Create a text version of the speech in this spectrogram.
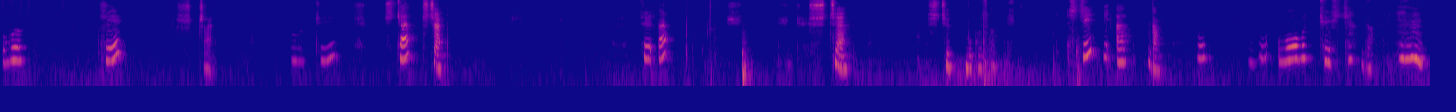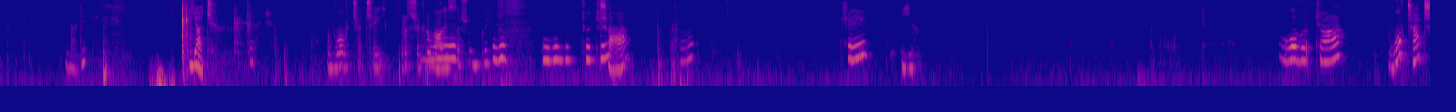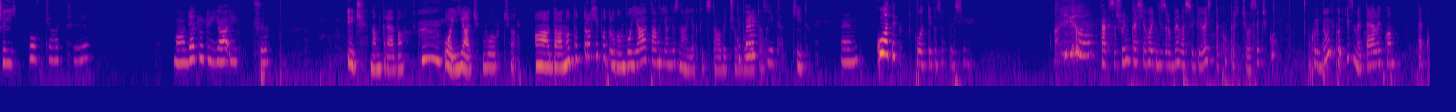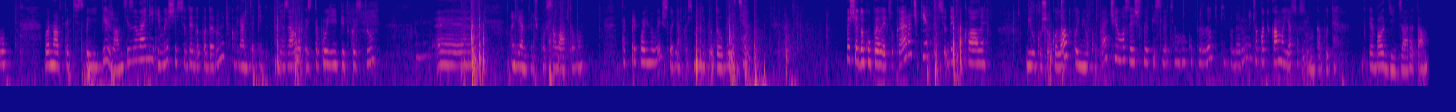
В. Чи. Ще. Чи. Ще. Ще. Чи е. Ще. Ще буквочка. Щі і е. Да, Вовчище. да. Далі. Яч. П'ять. Вовчачий. Розшифрували з Во- Сашунькою. Во- Ча. Ча. Чи. Й. Вовча. Вовчачий. Вовчачи. А де тут я і чи? Іч нам треба. Ой, яч. Вовча. А, да, ну тут трохи по-другому, бо я там, я не знаю, як підставити, щоб було так. кіт. Кіт. Ем, котик. Котик записує. Так, Сашунька сьогодні зробила собі ось таку причосочку, курдульку із метеликом. Таку. Вона в такій своїй піжамці зеленій, і ми ще сюди до подаруночку, гляньте, підв'язали ось таку їй під костюм е- ленточку салатову. Так прикольно вийшло, якось мені подобається. Ми ще докупили цукерочки, сюди поклали мілку шоколадку і мілку печиво зайшли після цього. Купили. От такий подаруночок. От така моя сосунка буде. Буде балдіть зараз там.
